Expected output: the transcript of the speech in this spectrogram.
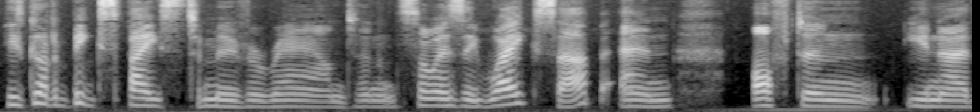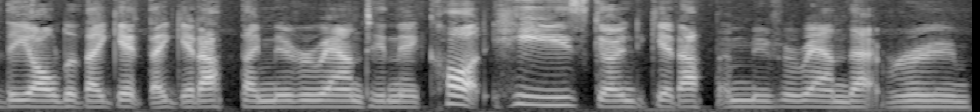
he's got a big space to move around. And so as he wakes up, and often, you know, the older they get, they get up, they move around in their cot, he is going to get up and move around that room.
